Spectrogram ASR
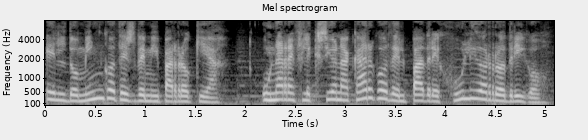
El domingo desde mi parroquia. Una reflexión a cargo del padre Julio Rodrigo.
